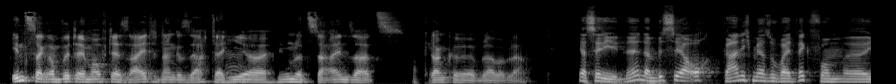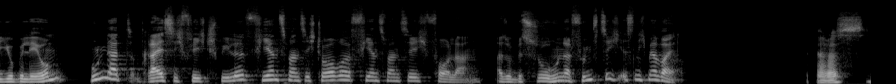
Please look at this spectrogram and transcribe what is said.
Instagram wird ja immer auf der Seite dann gesagt, ja, hier, 100. Einsatz, Okay. danke, bla bla bla. Ja, Sadie, ne, dann bist du ja auch gar nicht mehr so weit weg vom äh, Jubiläum. 130 Pflichtspiele, 24 Tore, 24 Vorlagen. Also bis zu 150 ist nicht mehr weit. Ja, das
